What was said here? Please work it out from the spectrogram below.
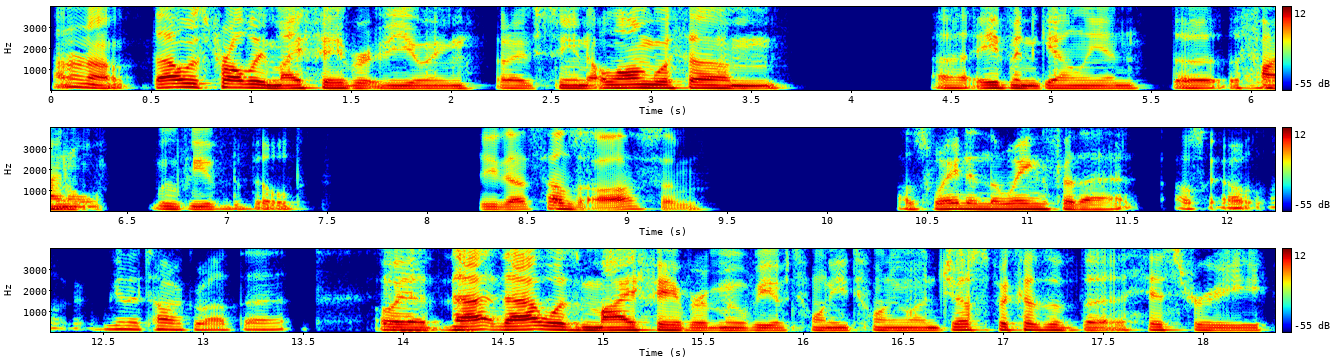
I don't know. That was probably my favorite viewing that I've seen, along with um uh Evangelion, the the final movie of the build. Dude, that sounds That's- awesome. I was waiting in the wing for that. I was like, oh, look, I'm gonna talk about that. Oh yeah, that that was my favorite movie of 2021 just because of the history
